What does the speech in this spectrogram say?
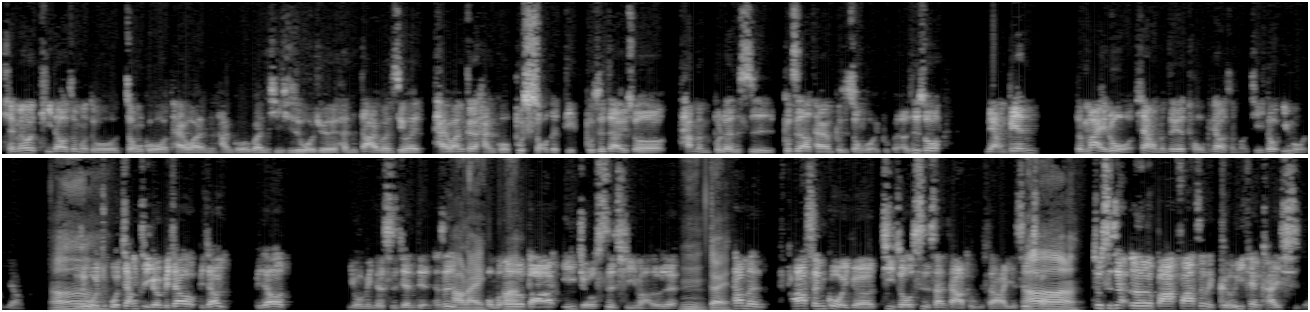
前面会提到这么多中国、台湾、韩国的关系，其实我觉得很大一部分是因为台湾跟韩国不熟的点，不是在于说他们不认识、不知道台湾不是中国一部分，而是说两边的脉络，像我们这些投票什么，其实都一模一样。啊就是我我讲几个比较比较比较有名的时间点，像是好来我们二二八一九四七嘛，对不对？嗯对，他们发生过一个济州四三大屠杀，也是从、啊就是在二二八发生的隔一天开始的。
